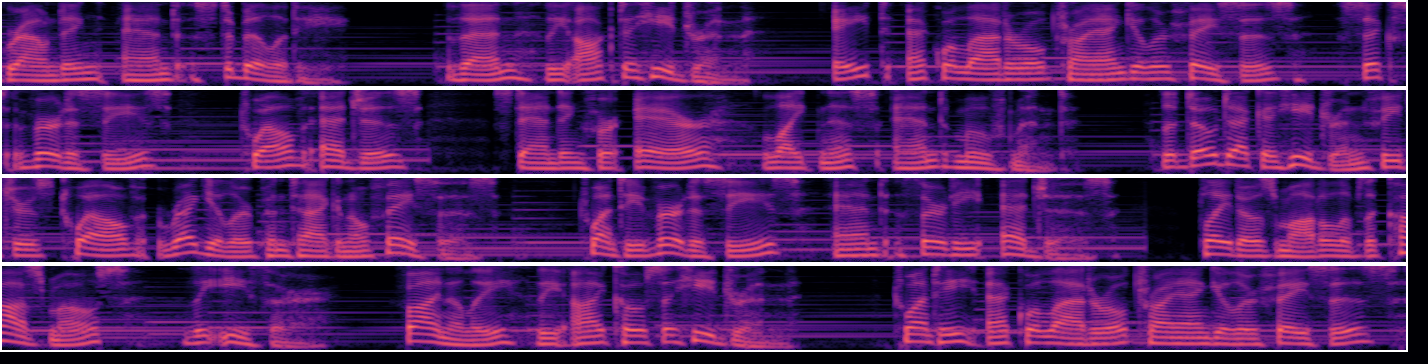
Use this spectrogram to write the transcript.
grounding, and stability. Then the octahedron, eight equilateral triangular faces, six vertices, 12 edges, standing for air, lightness, and movement. The dodecahedron features 12 regular pentagonal faces, 20 vertices, and 30 edges, Plato's model of the cosmos, the ether. Finally, the icosahedron, 20 equilateral triangular faces,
